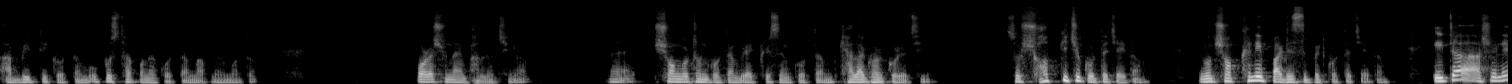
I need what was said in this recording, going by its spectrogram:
আবৃত্তি করতাম, উপস্থাপনা করতাম আপনার মতো। পড়াশোনায় ভালো ছিলাম। সংগঠন করতাম রেড ক্রিসেন্ট করতাম, খেলাঘর করেছি। সো সবকিছু করতে চাইতাম এবং সবখানে পার্টিসিপেট করতে চাইতাম। এটা আসলে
